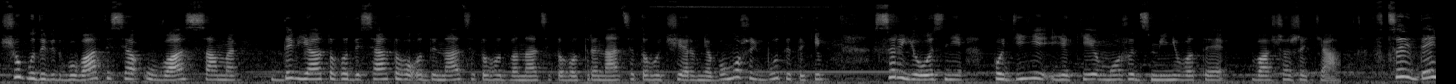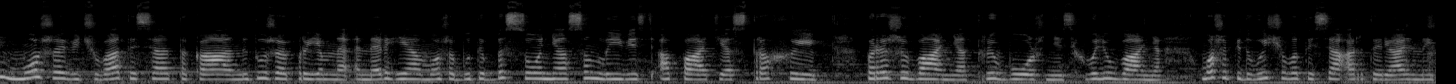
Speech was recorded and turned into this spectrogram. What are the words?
що буде відбуватися у вас саме 9, 10, 11, 12, 13 червня, бо можуть бути такі серйозні події, які можуть змінювати ваше життя. В цей день може відчуватися така не дуже приємна енергія, може бути безсоння, сонливість, апатія, страхи. переживання, тривожність, хвилювання. Може підвищуватися артеріальний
